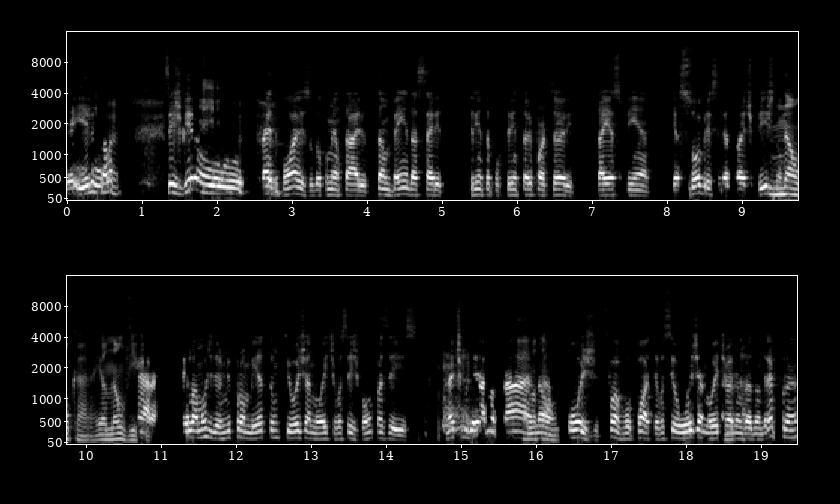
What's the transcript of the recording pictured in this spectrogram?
E ele fala. Vocês viram o Bad Boys, o documentário também da série 30 por 30, 30 for 30, da ESPN, que é sobre esse Detroit Pistons? Não, cara, eu não vi. Cara, cara pelo amor de Deus, me prometam que hoje à noite vocês vão fazer isso. Não é tipo de anotar, não. Hoje, por favor, Potter, você hoje à noite vai lembrar do André Fran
